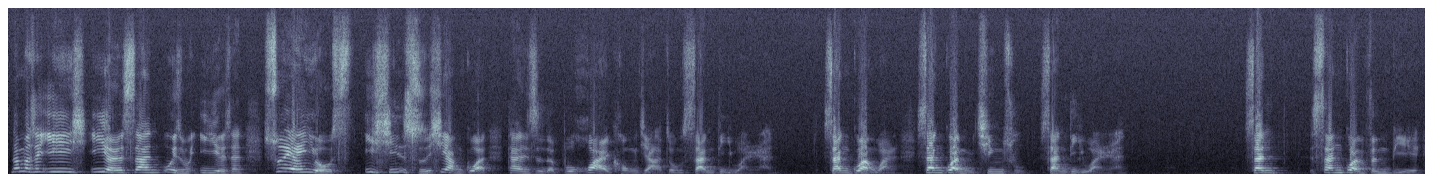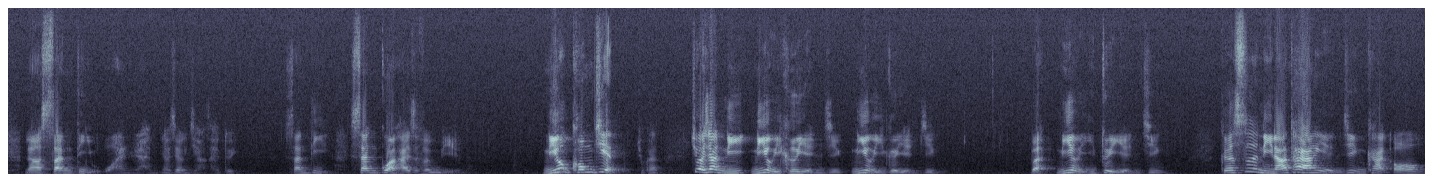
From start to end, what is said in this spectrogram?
那么是一一而三，为什么一而三？虽然有一心实相观，但是呢不坏空假中三谛宛然，三观完三观清楚，三谛宛然，三三观分别，那三谛宛然，要这样讲才对。三谛三观还是分别的。你用空见就看，就好像你你有一颗眼睛，你有一个眼睛，不，你有一对眼睛。可是你拿太阳眼镜看，哦，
